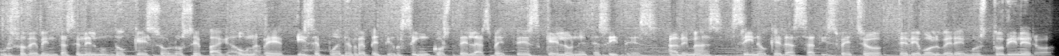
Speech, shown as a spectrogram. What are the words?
curso de ventas en el mundo que solo se paga una vez y se puede repetir sin coste las veces que lo necesites. Además, si no quedas satisfecho, te devolveremos tu dinero.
